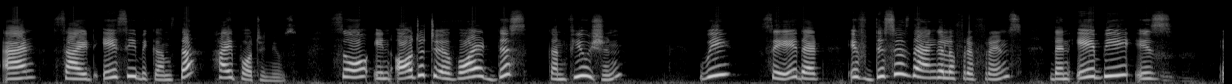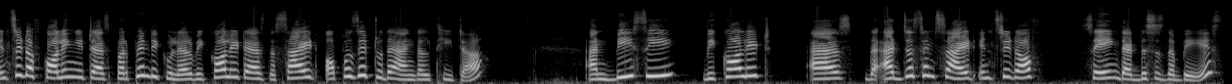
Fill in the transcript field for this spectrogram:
and side AC becomes the hypotenuse. So, in order to avoid this confusion, we say that if this is the angle of reference, then AB is instead of calling it as perpendicular, we call it as the side opposite to the angle theta and BC we call it as the adjacent side instead of saying that this is the base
